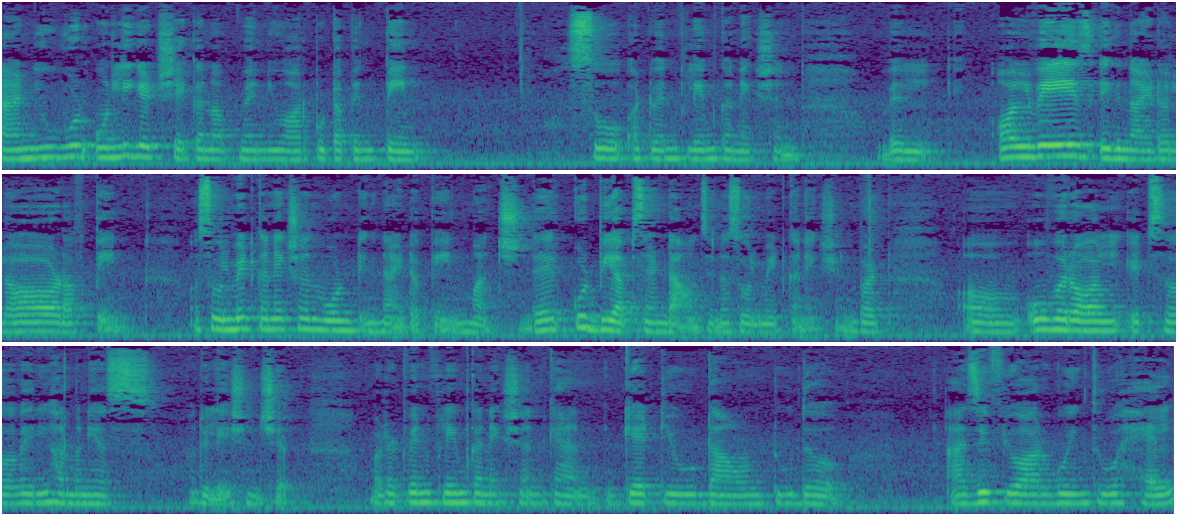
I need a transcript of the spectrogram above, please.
And you would only get shaken up when you are put up in pain. So a twin flame connection will always ignite a lot of pain. A soulmate connection won't ignite a pain much. There could be ups and downs in a soulmate connection, but um, overall, it's a very harmonious relationship. But a twin flame connection can get you down to the as if you are going through a hell.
